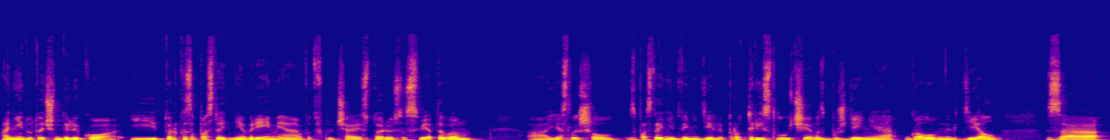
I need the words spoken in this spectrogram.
они идут очень далеко. И только за последнее время, вот включая историю со Световым, а, я слышал за последние две недели про три случая возбуждения уголовных дел за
